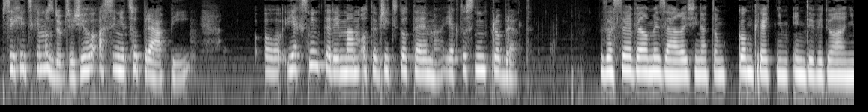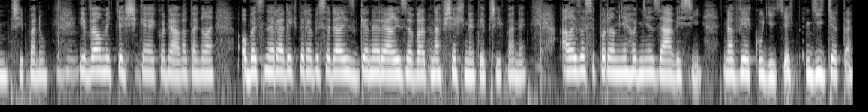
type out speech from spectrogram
psychicky moc dobře, že ho asi něco trápí. O, jak s ním tedy mám otevřít to téma? Jak to s ním probrat? Zase velmi záleží na tom konkrétním individuálním případu. Mm-hmm. Je velmi těžké jako dávat takhle obecné rady, které by se daly zgeneralizovat na všechny ty případy. Ale zase podle mě hodně závisí na věku dítě, dítěte.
